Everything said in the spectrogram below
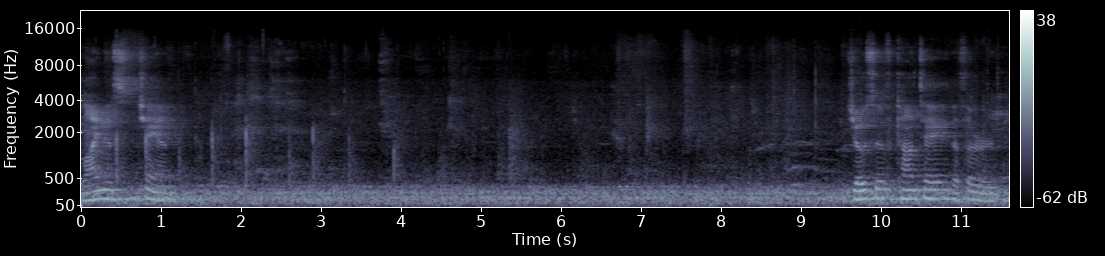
Linus Chan. Joseph Conte III.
